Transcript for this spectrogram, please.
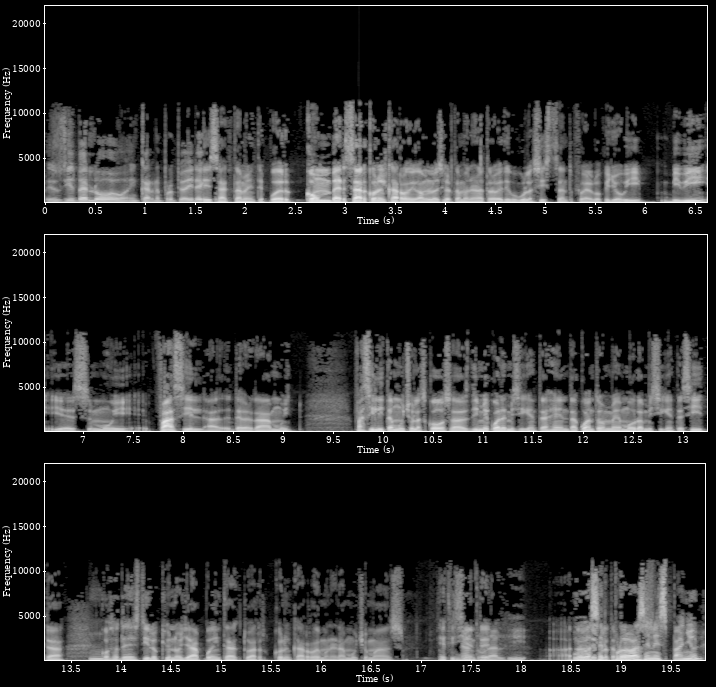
Eso sí es verlo en carne propia directo. exactamente, poder conversar con el carro, digámoslo de cierta manera, a través de Google Assistant, fue algo que yo vi, viví y es muy fácil, ah, de verdad, muy facilita mucho las cosas, dime cuál es mi siguiente agenda, cuánto me demora mi siguiente cita, Mm. cosas de ese estilo que uno ya puede interactuar con el carro de manera mucho más eficiente. Natural. Y a través ¿Pudo de hacer pruebas en español?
